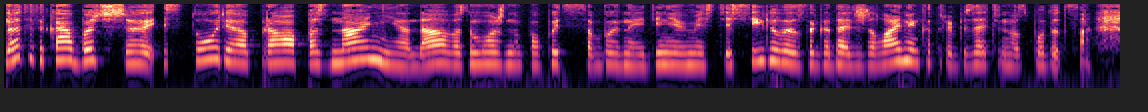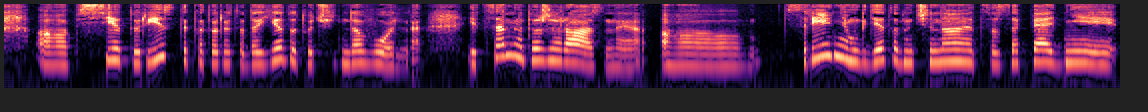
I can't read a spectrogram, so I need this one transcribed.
Но это такая больше история про познание, да, возможно, побыть с собой наедине вместе силы, загадать желания, которые обязательно сбудутся. А, все туристы, которые туда едут, очень довольны. И цены тоже разные. А, в среднем где-то начинается за 5 дней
